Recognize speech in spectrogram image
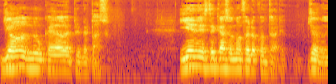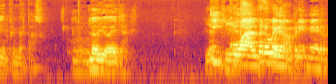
Yo nunca he dado el primer paso. Y en este caso no fue lo contrario. Yo no di el primer paso. Lo dio ella. Y ¿Y, aquí es- cuál Pero fue bueno. el primer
